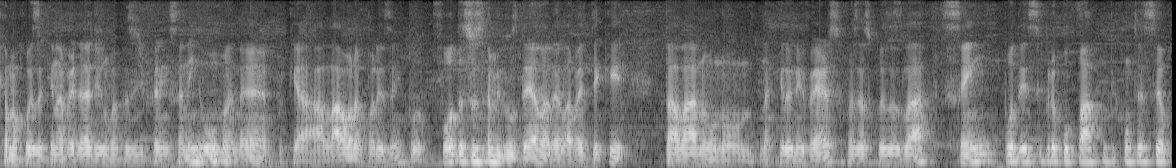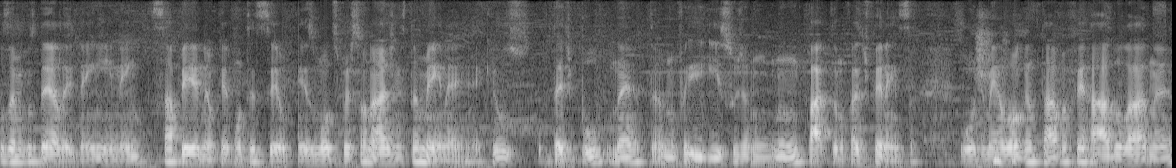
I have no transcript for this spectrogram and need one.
que é uma coisa que na verdade não vai fazer diferença nenhuma, né? Porque a, a Laura, por exemplo, foda-se os amigos dela, né? Ela vai ter que tá lá no, no- naquele universo, fazer as coisas lá, sem poder se preocupar com o que aconteceu com os amigos dela e nem, e nem saber né, o que aconteceu. Mesmo outros personagens também, né? É que os Deadpool, né? então Não foi, isso já não, não impacta, não faz diferença. O Old Man Logan tava ferrado lá, né?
